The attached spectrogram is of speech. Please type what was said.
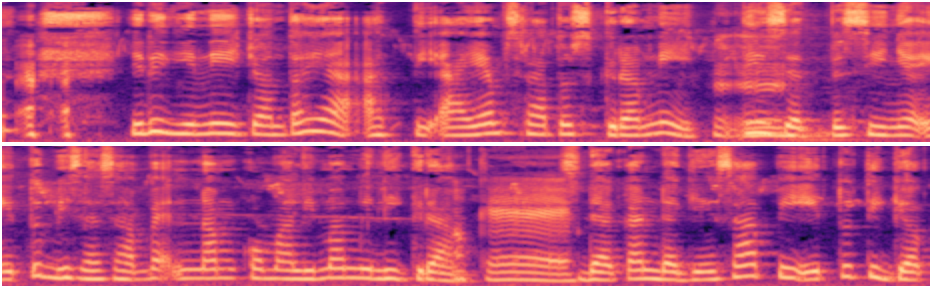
jadi gini contoh ya ati ayam 100 gram nih, mm -hmm. zat besinya itu bisa sampai 6,5 miligram. Oke. Okay. Sedangkan daging sapi itu 3,5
